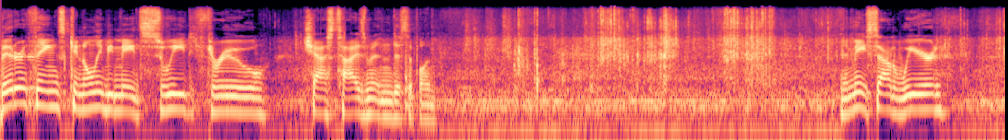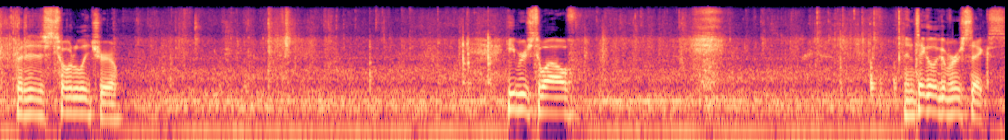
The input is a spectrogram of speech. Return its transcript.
bitter things can only be made sweet through chastisement and discipline. It may sound weird, but it is totally true. Hebrews 12. And take a look at verse 6.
